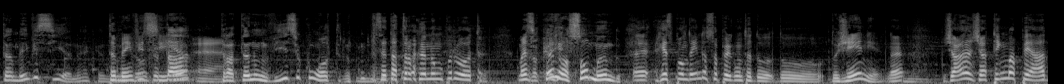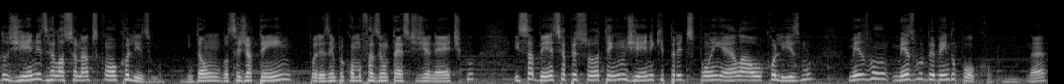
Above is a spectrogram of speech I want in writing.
também vicia, né? Dizer, Também então vicia. Você tá É. tratando um vício com outro. Você tá trocando um por outro. Mas Trocando, não, somando. É, respondendo a sua pergunta do, do, do gene, né? Já, já tem mapeado os genes relacionados com o alcoolismo. Então você já tem, por exemplo, como fazer um teste genético e saber se a pessoa tem um gene que predispõe ela ao alcoolismo, mesmo, mesmo bebendo pouco. Né?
